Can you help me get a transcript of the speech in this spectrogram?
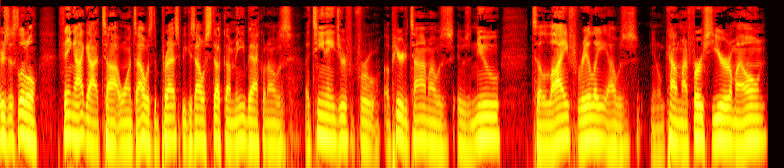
there's this little thing I got taught once. I was depressed because I was stuck on me back when I was a teenager for a period of time. I was, it was new to life, really. I was, you know, kind of my first year on my own.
